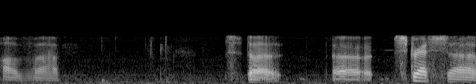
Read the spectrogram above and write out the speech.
of uh, uh, uh, stress uh,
